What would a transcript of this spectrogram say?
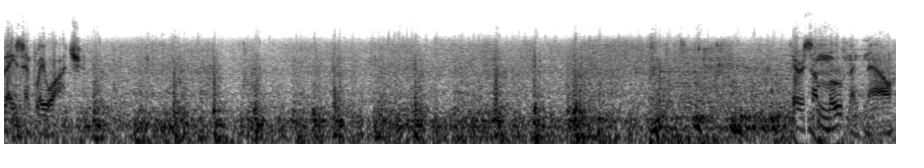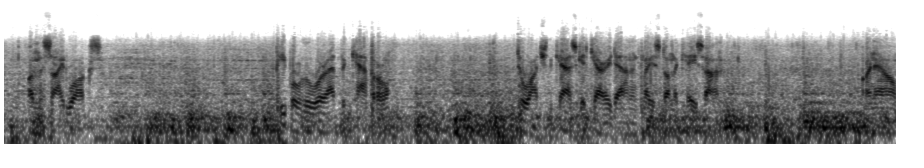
They simply watch. There is some movement now on the sidewalks. People who were at the Capitol to watch the casket carried down and placed on the caisson are now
